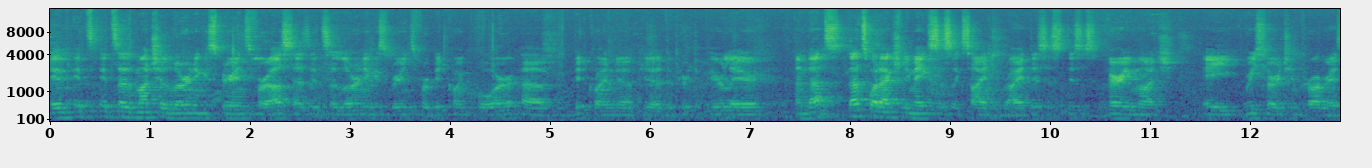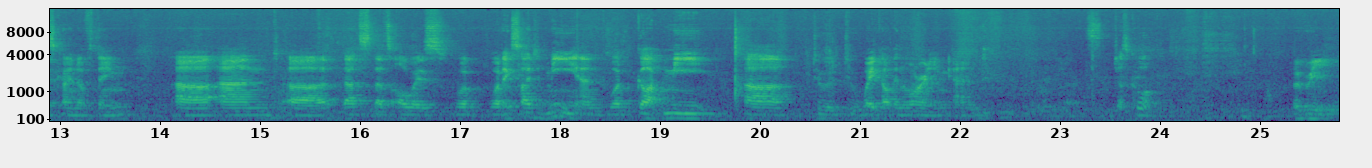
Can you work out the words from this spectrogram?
it, it's, it's as much a learning experience for us as it's a learning experience for Bitcoin Core, uh, Bitcoin, uh, the peer-to-peer layer. And that's, that's what actually makes this exciting, right? This is, this is very much a research in progress kind of thing. Uh, and uh, that's, that's always what, what excited me and what got me uh, to, to wake up in the morning and it's just cool. Agreed.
